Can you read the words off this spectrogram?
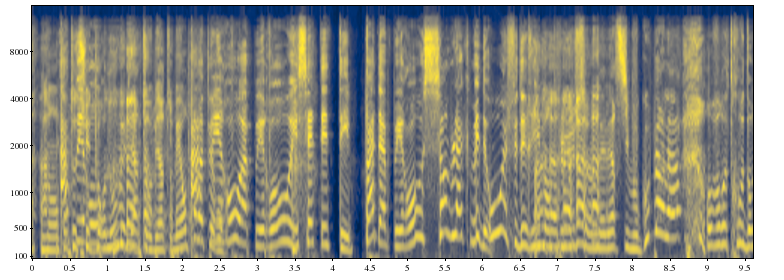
Non, pas tout de suite pour nous, mais bientôt, bientôt. Mais on prend l'apéro. apéro, apéro, et cet été, pas d'apéro sans Black Meadow. Oh, elle fait des rimes en plus. mais merci beaucoup, Perla. On vous retrouve dans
